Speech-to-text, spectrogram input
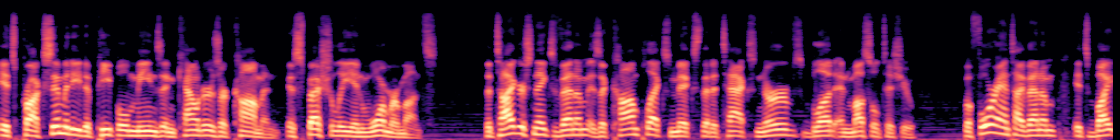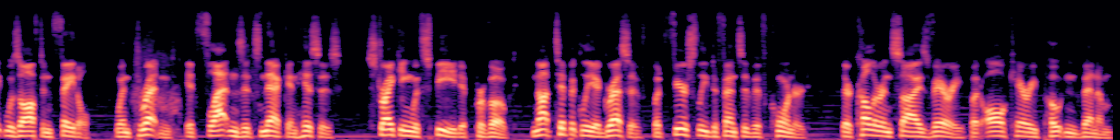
Its proximity to people means encounters are common, especially in warmer months. The tiger snake's venom is a complex mix that attacks nerves, blood and muscle tissue. Before antivenom, its bite was often fatal. When threatened, it flattens its neck and hisses, striking with speed if provoked. Not typically aggressive, but fiercely defensive if cornered. Their color and size vary, but all carry potent venom.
